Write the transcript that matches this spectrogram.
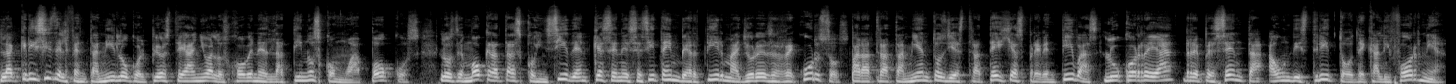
La crisis del fentanilo golpeó este año a los jóvenes latinos como a pocos. Los demócratas coinciden que se necesita invertir mayores recursos para tratamientos y estrategias preventivas. Lu Correa representa a un distrito de California.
